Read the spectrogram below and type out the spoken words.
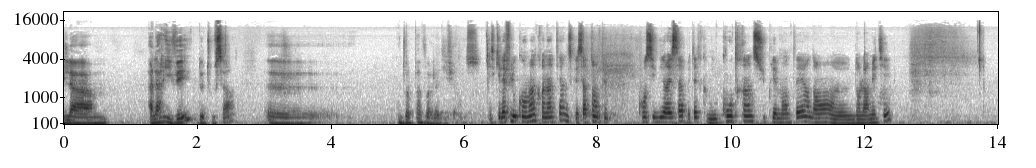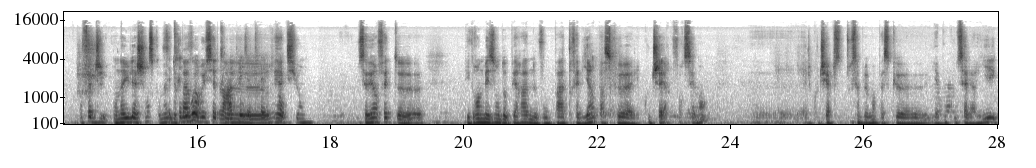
là, à l'arrivée de tout ça, euh, on ne doit pas voir la différence. Est-ce qu'il a fallu convaincre en interne? Est-ce que certains ont pu considérer ça peut-être comme une contrainte supplémentaire dans, euh, dans leur métier? En fait, je- on a eu la chance quand même de ne pas nouveau. avoir eu cette euh, nouveau. réaction. Vous savez, en fait, euh, les grandes maisons d'opéra ne vont pas très bien parce qu'elles coûtent cher, forcément. Euh, elles coûtent cher tout simplement parce qu'il y a beaucoup de salariés,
